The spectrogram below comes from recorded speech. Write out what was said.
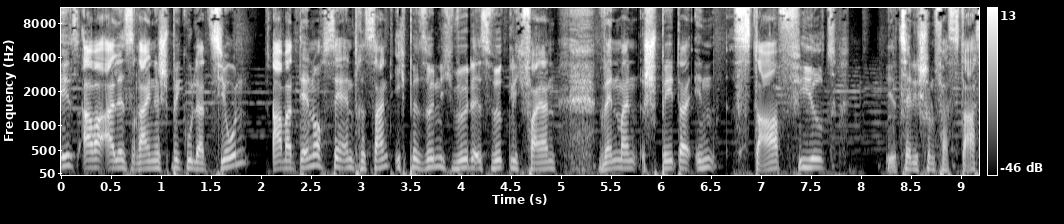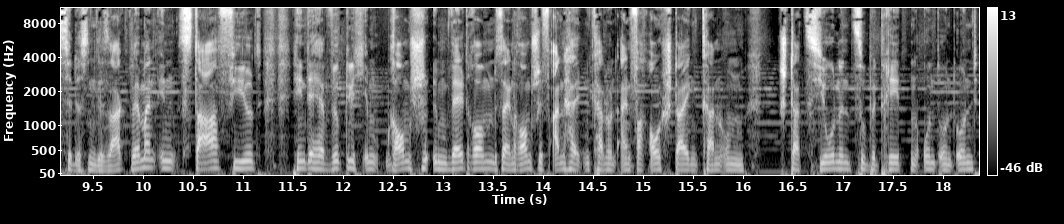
Ist aber alles reine Spekulation aber dennoch sehr interessant. Ich persönlich würde es wirklich feiern, wenn man später in Starfield jetzt hätte ich schon fast Star Citizen gesagt, wenn man in Starfield hinterher wirklich im, Raum, im Weltraum sein Raumschiff anhalten kann und einfach aussteigen kann, um Stationen zu betreten und, und, und.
